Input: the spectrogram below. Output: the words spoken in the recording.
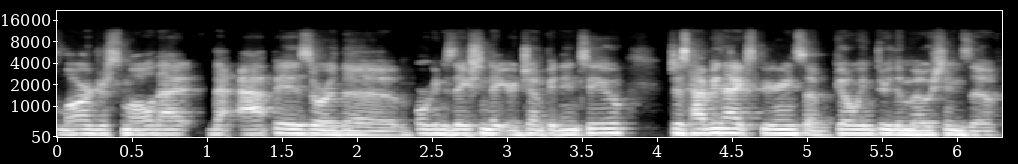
large or small that, that app is or the organization that you're jumping into, just having that experience of going through the motions of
